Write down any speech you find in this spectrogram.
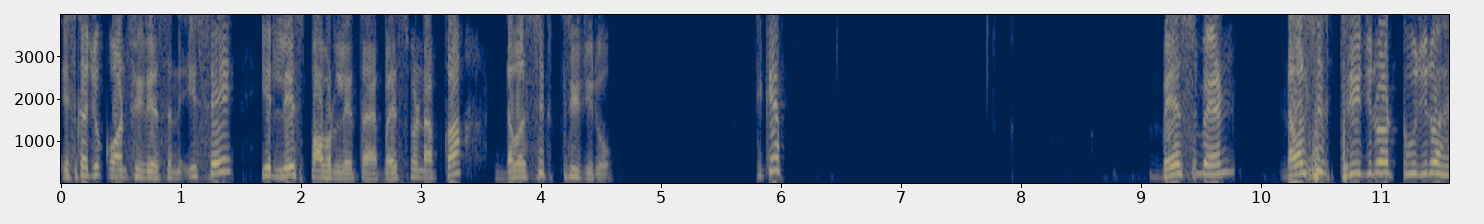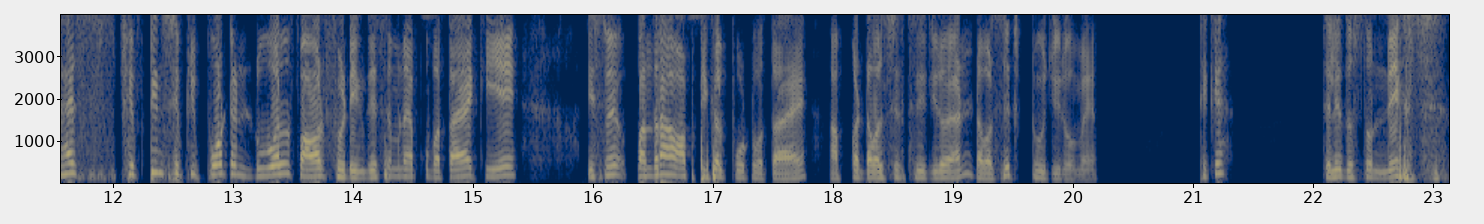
इसका जो कॉन्फ़िगरेशन इससे ये लेस पावर लेता है। बेसमेंट आपका डबल सिक्स थ्री ज़ीरो ठीक है? Basement double six three zero two zero है फिफ्टीन सिफ्टी port and dual power feeding जैसे मैंने आपको बताया कि ये इसमें पंद्रह ऑप्टिकल पोर्ट होता है आपका double six three zero and double six two zero में। ठीक है? चलिए दोस्तों नेक्स्ट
